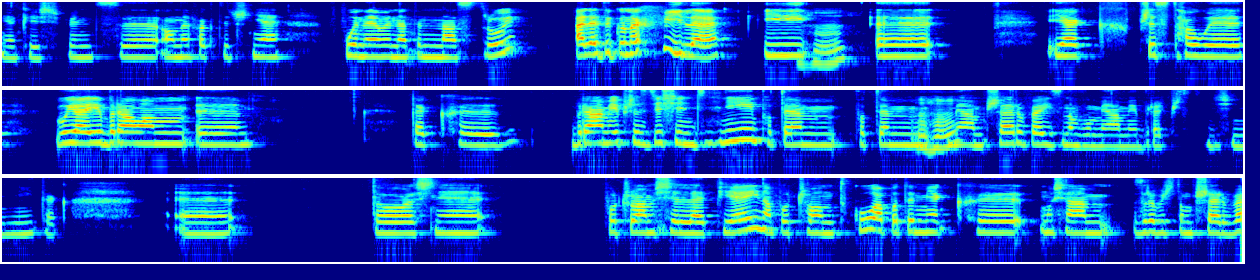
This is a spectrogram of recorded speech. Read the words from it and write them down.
jakieś, więc e, one faktycznie wpłynęły na ten nastrój, ale tylko na chwilę. I Mhm. e, jak przestały, bo ja je brałam tak, brałam je przez 10 dni, potem, potem Mhm. miałam przerwę i znowu miałam je brać przez 10 dni, tak. To właśnie poczułam się lepiej na początku, a potem jak y, musiałam zrobić tą przerwę,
